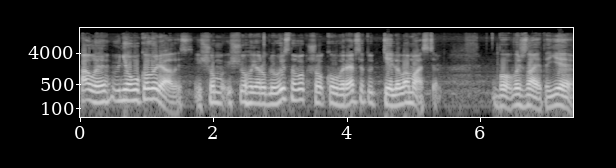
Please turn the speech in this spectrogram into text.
але в ньому ковирялись. І що, з чого я роблю висновок, що ковирявся тут телеламастер. Бо ви ж знаєте, є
